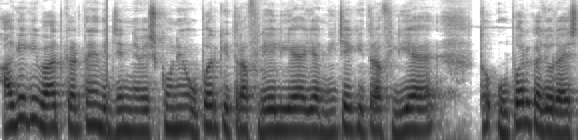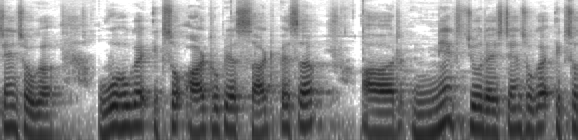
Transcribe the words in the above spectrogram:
आगे की बात करते हैं, जिन निवेशकों ने ऊपर की तरफ़ ले लिया है या नीचे की तरफ़ लिया है तो ऊपर का जो रेजिस्टेंस होगा, वो होगा एक सौ साठ पैसा और नेक्स्ट जो रेजिस्टेंस होगा, एक सौ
